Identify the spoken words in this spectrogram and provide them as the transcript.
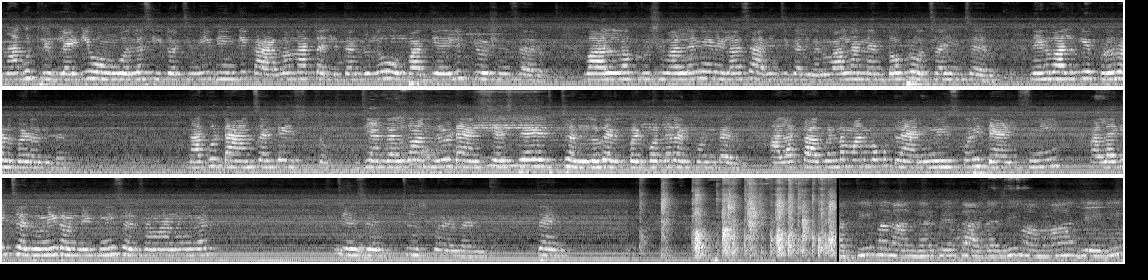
నాకు ట్రిపుల్ ఐటీ ఒంగోలులో సీట్ వచ్చింది. దీనికి కారణం నా తల్లిదండ్రులు ఉపాధ్యాయులు ట్యూషన్ సార్. వాళ్ళ కృషి వల్లే నేను ఇలా సాధించగలిగాను. వాళ్ళు నన్ను ఎంతో ప్రోత్సహించారు. నేను వాళ్ళకి ఎప్పుడూ రుణపడి ఉంటాను. నాకు డాన్స్ అంటే ఇష్టం. జనరల్గా అందరూ డాన్స్ చేస్తే చదువులో వెనకబడిపోతారు అనుకుంటారు. అలా కాకుండా మనం ఒక ప్లానింగ్ వేసుకొని డాన్స్ని అలాగే చదువుని రెండింటిని సరిసమానంగా చేసే చూసుకోవాలండి థ్యాంక్ అది మా నాన్నగారి పేరు తాతాజీ మా అమ్మ దేవి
